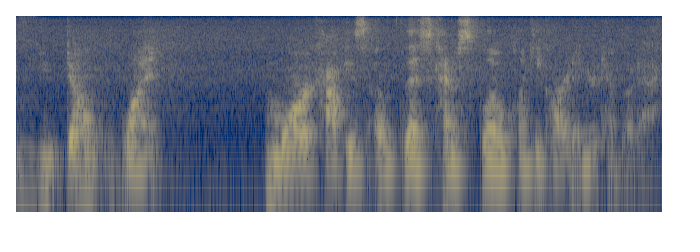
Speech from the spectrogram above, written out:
mm-hmm. you don't want more copies of this kind of slow, clunky card in your tempo deck.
